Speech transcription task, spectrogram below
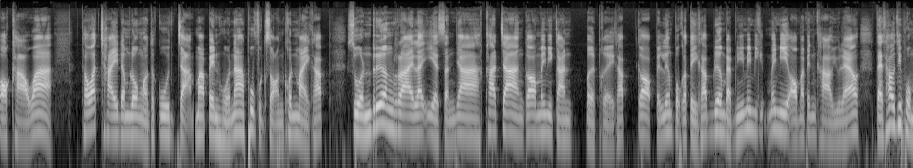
ออกข่าวว่าทวัชชัยดำรงของตระกูลจะมาเป็นหัวหน้าผู้ฝึกสอนคนใหม่ครับ ส่วนเรื่องรายละเอียดสัญญาค่าจ้างก็ไม่มีการเปิดเผยครับ ก็เป็นเรื่องปกติครับ เรื่องแบบนี้ไม่มีไม่มีออกมาเป็นข่าวอยู่แล้ว แต่เท่าที่ผม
